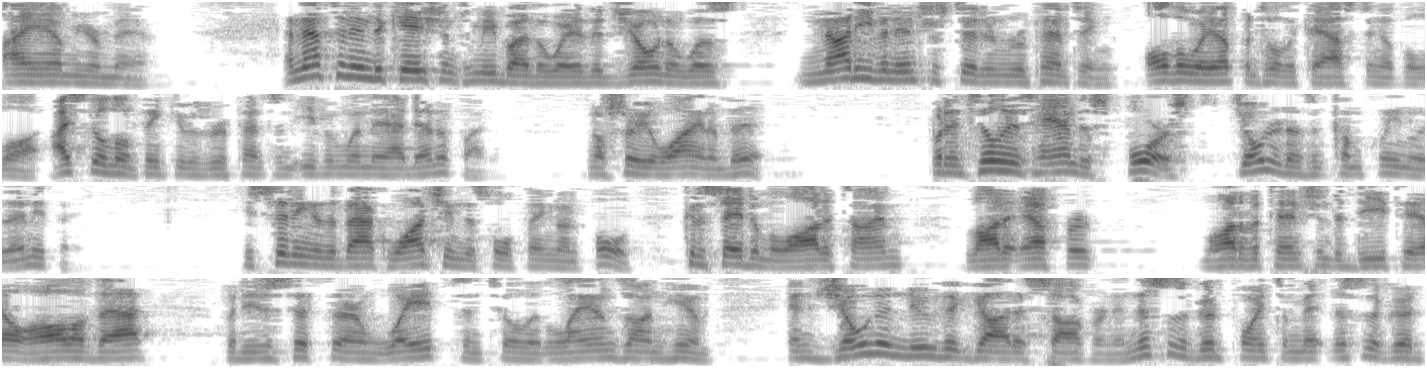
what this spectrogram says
I am your man. And that's an indication to me, by the way, that Jonah was not even interested in repenting all the way up until the casting of the lot. I still don't think he was repentant even when they identified him. And I'll show you why in a bit. But until his hand is forced, Jonah doesn't come clean with anything. He's sitting in the back watching this whole thing unfold. Could have saved him a lot of time, a lot of effort, a lot of attention to detail, all of that. But he just sits there and waits until it lands on him. And Jonah knew that God is sovereign. And this is a good point to make, this is a good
